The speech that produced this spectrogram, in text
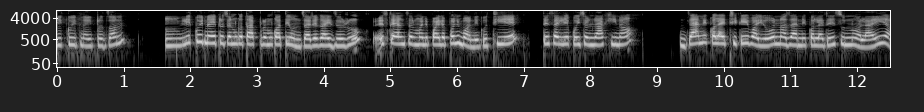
लिक्विड नाइट्रोजन लिक्विड नाइट्रोजनको तापक्रम कति हुन्छ अरे गाइजहरू यसको एन्सर मैले पहिला पनि भनेको थिएँ। त्यसैले क्वेसन राखिनँ। जानेकोलाई ठिकै भयो नजानेकोलाई चाहिँ सुन्नु होला है।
